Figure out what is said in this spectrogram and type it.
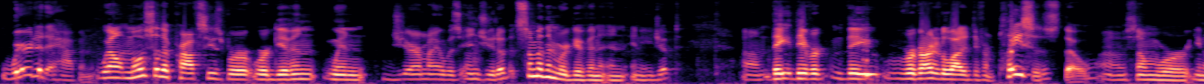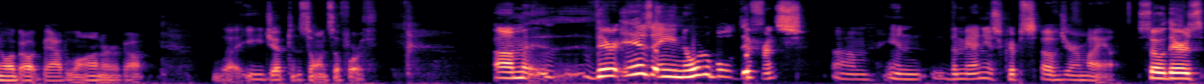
where did it happen? Well, most of the prophecies were, were given when Jeremiah was in Judah, but some of them were given in, in Egypt. Um, they they were they regarded a lot of different places, though. Uh, some were you know about Babylon or about uh, Egypt and so on and so forth. Um, there is a notable difference um, in the manuscripts of Jeremiah. So there's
